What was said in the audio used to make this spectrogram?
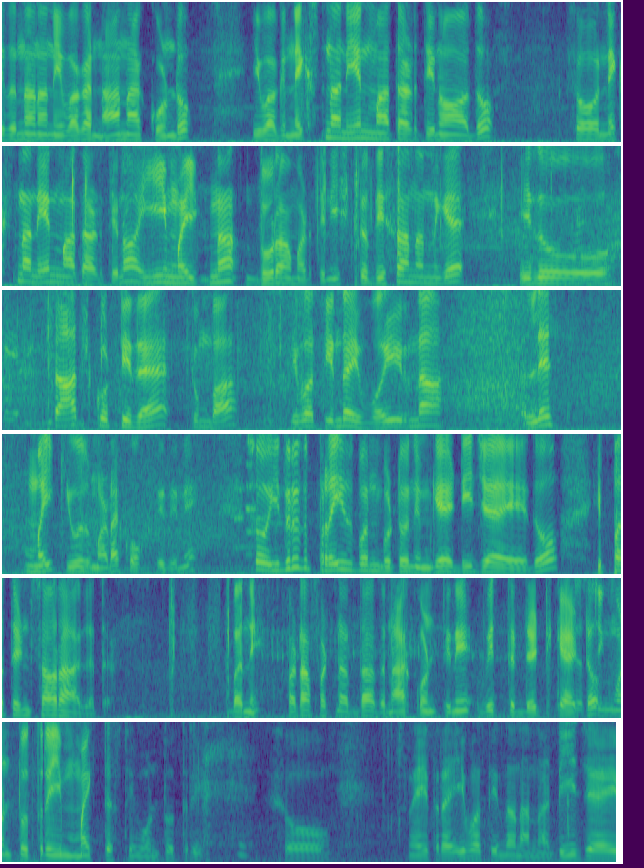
ಇದನ್ನು ನಾನು ಇವಾಗ ನಾನು ಹಾಕ್ಕೊಂಡು, ಇವಾಗ ನೆಕ್ಸ್ಟ್ ನಾನು ಏನು ಮಾತಾಡ್ತೀನೋ ಅದು ಸೊ ನೆಕ್ಸ್ಟ್ ನಾನು ಏನು ಮಾತಾಡ್ತೀನೋ ಈ ಮೈಕ್ನ ದೂರ ಮಾಡ್ತೀನಿ. ಇಷ್ಟು ದಿವಸ ನನಗೆ ಇದು ಸಾಥ್ ಕೊಟ್ಟಿದೆ ತುಂಬ. ಇವತ್ತಿಂದ ಈ ವೈರ್ನ ಲೆಸ್ ಮೈಕ್ ಯೂಸ್ ಮಾಡೋಕ್ಕೆ ಹೋಗ್ತಿದ್ದೀನಿ. ಸೊ ಇದ್ರದ್ದು ಪ್ರೈಸ್ ಬಂದ್ಬಿಟ್ಟು ನಿಮಗೆ ಡಿ ಜೆ ಇದು ಇಪ್ಪತ್ತೆಂಟು ಸಾವಿರ ಆಗುತ್ತೆ. ಬನ್ನಿ ಫಟಾಫಟ್ನರ್ದ ಅದನ್ನ ಹಾಕ್ಕೊಳ್ತೀನಿ with dead cat one two three mic testing one two three so ಸ್ನೇಹಿತರೆ, ಇವತ್ತಿಂದ ನಾನು ಡಿ ಜೆ ಐ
